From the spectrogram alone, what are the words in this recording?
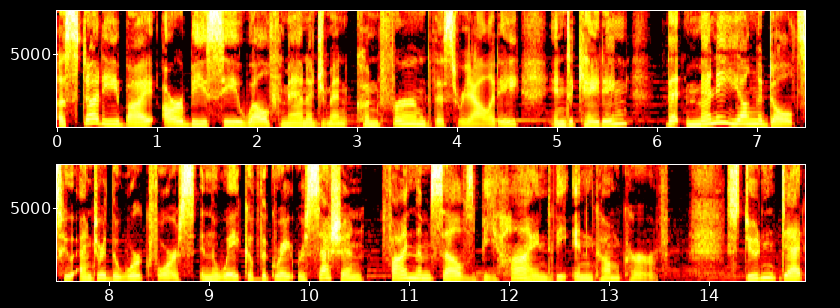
A study by RBC Wealth Management confirmed this reality, indicating that many young adults who entered the workforce in the wake of the Great Recession find themselves behind the income curve. Student debt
